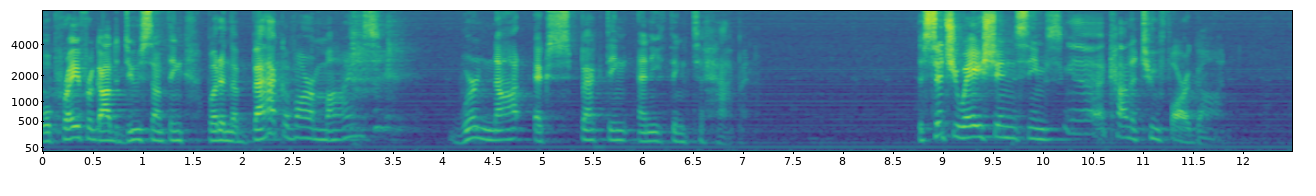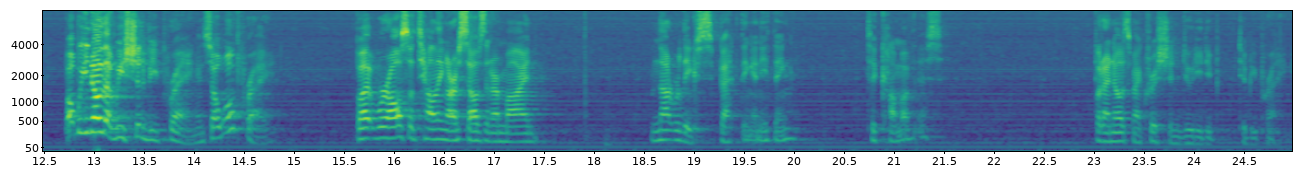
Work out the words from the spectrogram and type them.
We'll pray for God to do something, but in the back of our minds, we're not expecting anything to happen. The situation seems eh, kind of too far gone. But we know that we should be praying, and so we'll pray. But we're also telling ourselves in our mind, I'm not really expecting anything to come of this but I know it's my Christian duty to, to be praying.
